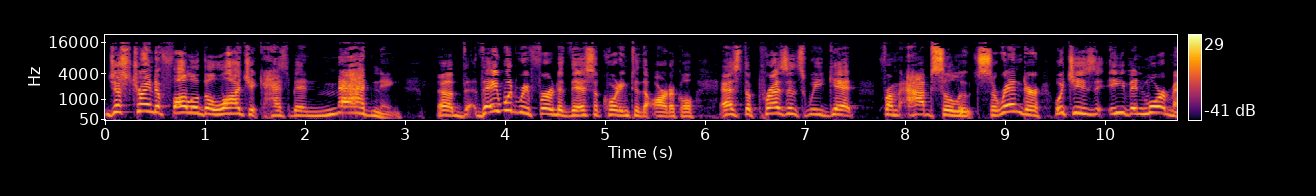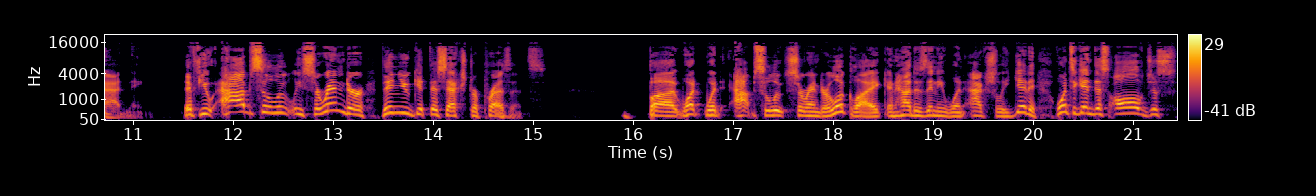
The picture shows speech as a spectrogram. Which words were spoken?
Just trying to follow the logic has been maddening. Uh, they would refer to this, according to the article, as the presence we get from absolute surrender, which is even more maddening. If you absolutely surrender, then you get this extra presence. But what would absolute surrender look like, and how does anyone actually get it? Once again, this all just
